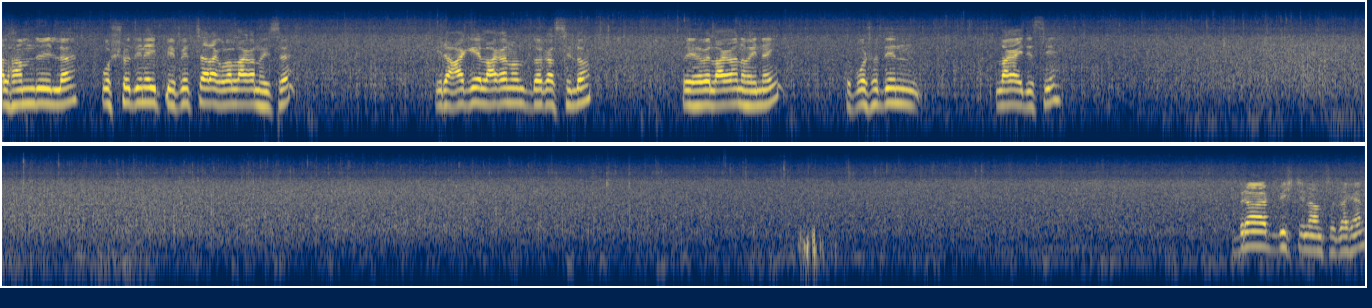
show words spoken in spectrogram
আলহামদুলিল্লাহ, পরশু দিন এই পেঁপের চারাগুলো লাগানো হয়েছে। এর আগে লাগানোর দরকার ছিল, তো এইভাবে লাগানো হয় নাই। তো পরশু দিন লাগাই দিছি। বিরাট বৃষ্টি নামছে, দেখেন।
